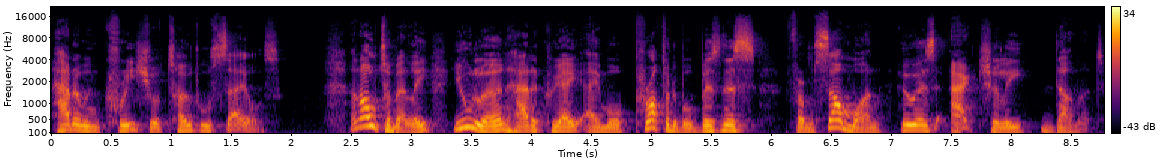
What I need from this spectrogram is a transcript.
how to increase your total sales. And ultimately, you'll learn how to create a more profitable business from someone who has actually done it.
